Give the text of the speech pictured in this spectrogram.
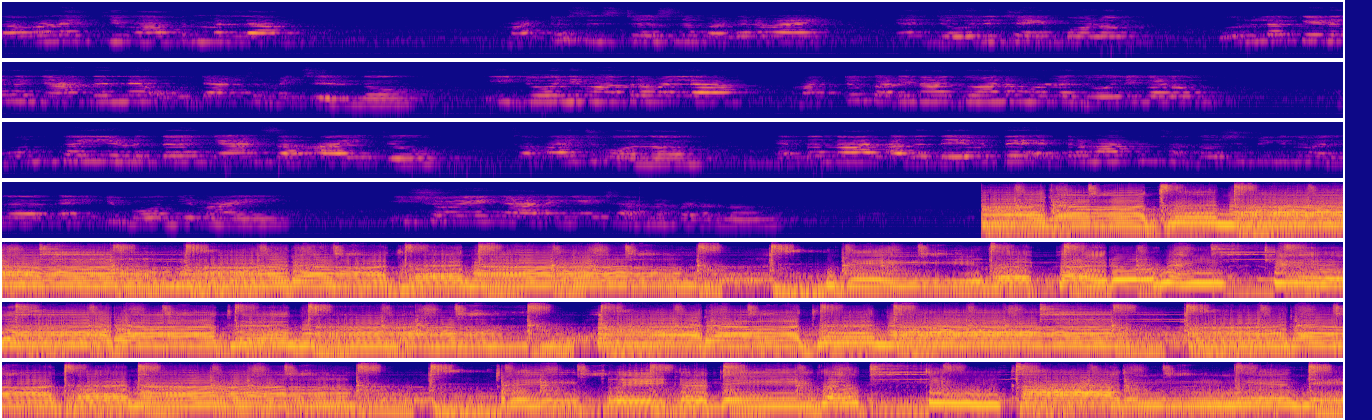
തവണയ്ക്ക് മാത്രമല്ല മറ്റു സിസ്റ്റേഴ്സിന് പകരമായി ഞാൻ ജോലി ചെയ്യുമ്പോഴും ഉരുളക്കിഴങ്ങ് ഞാൻ തന്നെ ഊറ്റാൻ ശ്രമിച്ചിരുന്നു. ഈ ജോലി മാത്രമല്ല മറ്റു കഠിനാധ്വാനമുള്ള ജോലികളും മുൻകൈയെടുത്ത് ഞാൻ സഹായിച്ചു സഹായിച്ചു പോന്നു. എന്തെന്നാൽ അത് ദൈവത്തെ എത്രമാത്രം സന്തോഷിപ്പിക്കുന്നുവെന്ന് എനിക്ക് ബോധ്യമായി. ഈശോയെ ഞാനെങ്ങനെ ശരണപ്പെടുന്നു. ആരാധന ആരാധന. ദൈവകരുണയ്ക്ക് ആരാധന ആരാധന ആരാധന. ത്രിത്വൈക ദൈവത്തിൻ കാരുണ്യമേ.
